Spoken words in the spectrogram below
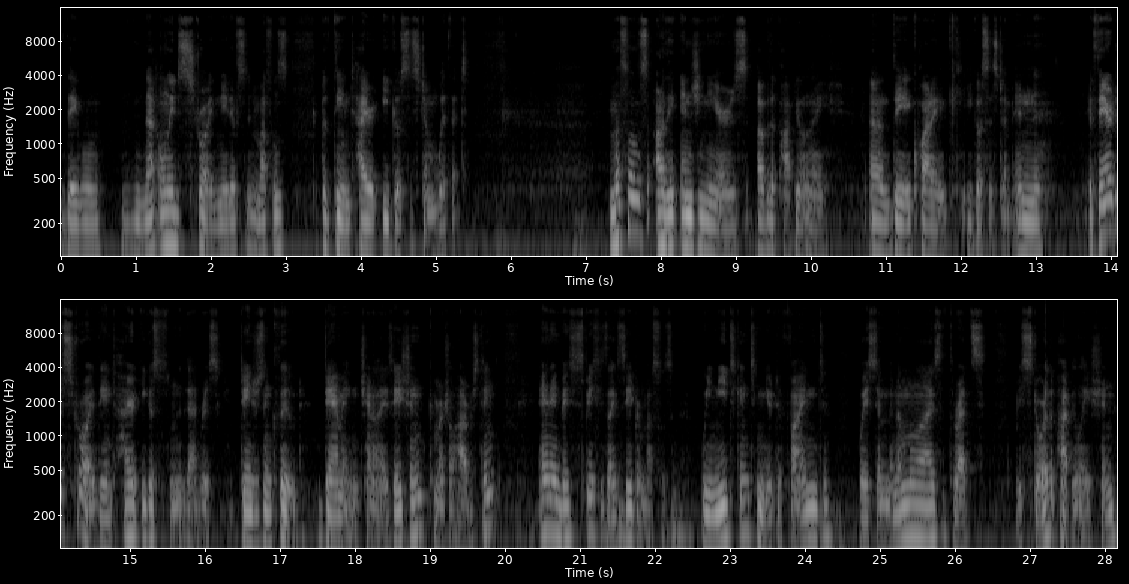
they will not only destroy native mussels, but the entire ecosystem with it. Mussels are the engineers of the population, uh, the aquatic ecosystem. In if they are destroyed, the entire ecosystem is at risk. Dangers include damming, channelization, commercial harvesting, and invasive species like zebra mussels. We need to continue to find ways to minimize the threats, restore the population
